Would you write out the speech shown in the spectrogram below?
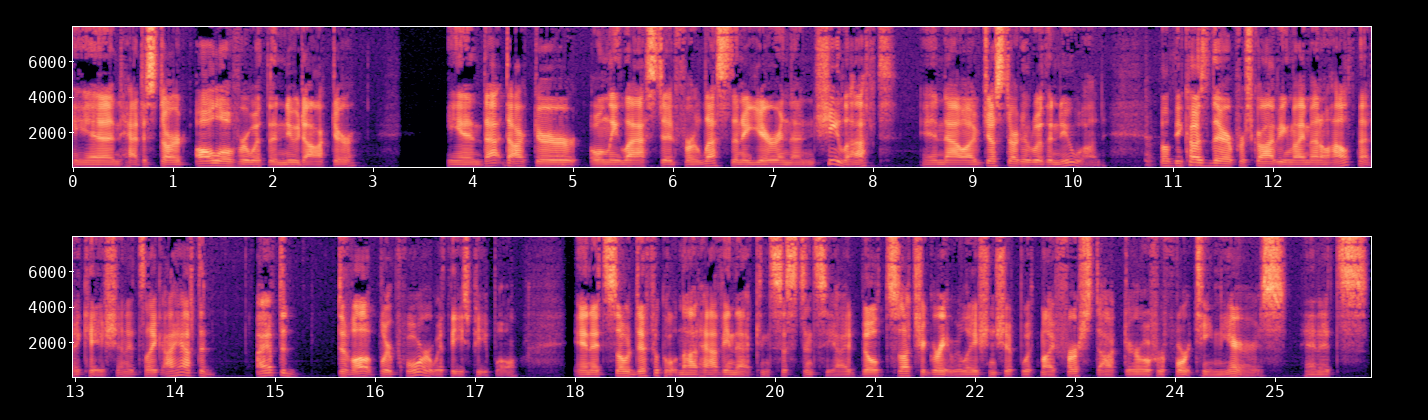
and had to start all over with a new doctor and that doctor only lasted for less than a year and then she left and now I've just started with a new one. But because they're prescribing my mental health medication, it's like I have to I have to develop rapport with these people. And it's so difficult not having that consistency. I had built such a great relationship with my first doctor over 14 years, and it's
